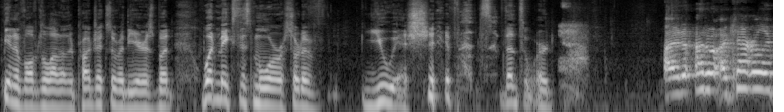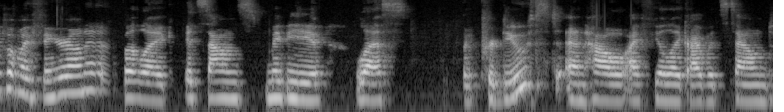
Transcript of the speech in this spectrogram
been involved in a lot of other projects over the years. But what makes this more sort of you-ish, if that's if that's a word? I, I don't I can't really put my finger on it, but like it sounds maybe less like, produced and how I feel like I would sound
